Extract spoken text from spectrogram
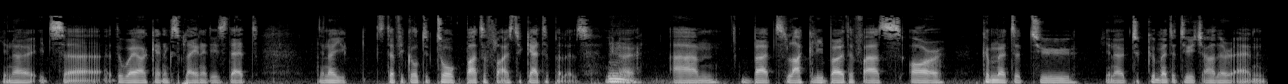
You know, it's, uh, the way I can explain it is that you know, you, it's difficult to talk butterflies to caterpillars, you Mm. know. Um, but luckily both of us are committed to, you know, to committed to each other and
